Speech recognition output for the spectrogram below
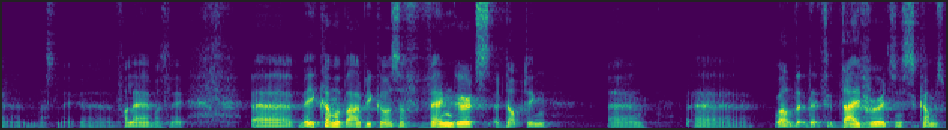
uh, Meslé, uh, Vallin Meslé, uh, may come about because of vanguards adopting uh, uh, well, the, the, divergence comes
